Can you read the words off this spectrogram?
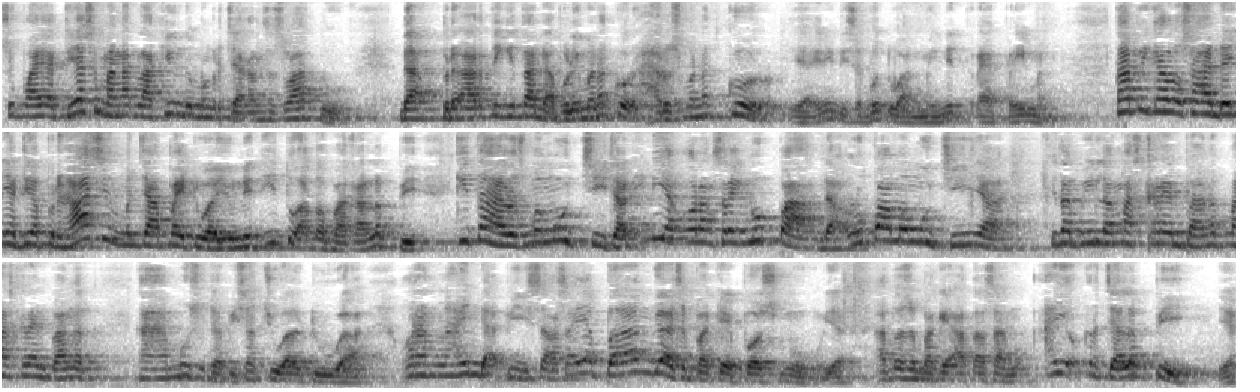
supaya dia semangat lagi untuk mengerjakan sesuatu. Tidak berarti kita tidak boleh menegur, harus menegur. Ya ini disebut one minute reprimand. Tapi kalau seandainya dia berhasil mencapai dua unit itu atau bahkan lebih, kita harus memuji. Dan ini yang orang sering lupa, tidak lupa memujinya. Kita bilang, mas keren banget, mas keren banget. Kamu sudah bisa jual dua, orang lain tidak bisa. Saya bangga sebagai bosmu ya, atau sebagai atasanmu. Ayo kerja lebih ya,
